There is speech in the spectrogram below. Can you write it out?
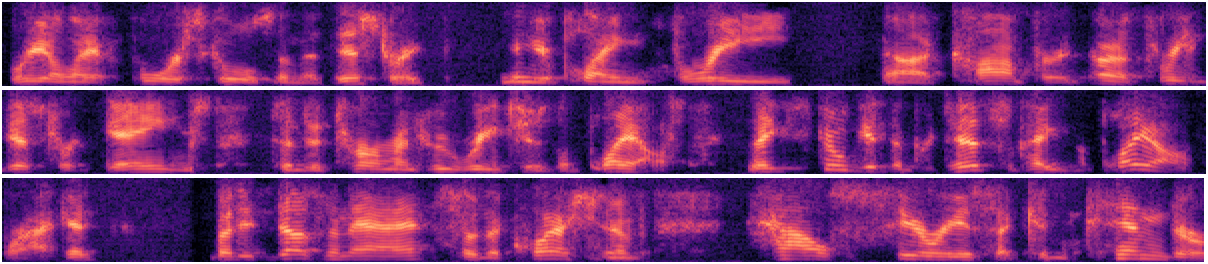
where you only have four schools in the district and you're playing three uh, conference or three district games to determine who reaches the playoffs. They still get to participate in the playoff bracket, but it doesn't answer the question of how serious a contender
